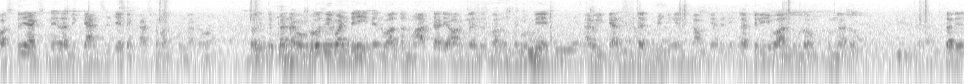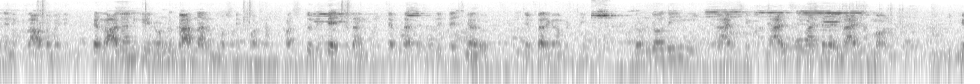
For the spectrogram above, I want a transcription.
ఫస్ట్ రియాక్షన్ నేను అది క్యాన్సిల్ చేయడం కష్టం అనుకున్నాను. సో నేను చెప్పాను నాకు ఒక రోజు ఇవ్వండి. నేను వాళ్ళతో మాట్లాడి ఆర్గనైజర్ వాళ్ళు ఒప్పుకుంటే I will cancel that meeting and come చేయాలని లక్కలీ వాళ్ళు కూడా ఒప్పుకున్నారు. సరే నేను ఇక్కడ రావడం అయింది ఇక్కడ రావడానికి రెండు కారణాలు మోస్ట్ ఇంపార్టెంట్ ఫస్ట్ రితేష్ దాని గురించి చెప్తాను నేను రితేష్ గారు చెప్పారు కాబట్టి. రెండోది రాయలసీమ. రాయలసీమ అంటే నేను రాయలసీమ ఇక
